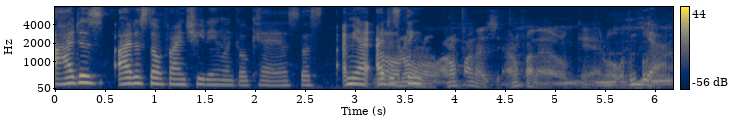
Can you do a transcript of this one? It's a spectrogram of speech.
I just I just don't find cheating like okay. That's that's. I mean, I, I No, just no, think no, I don't find that. I don't find that okay at all. Yeah.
